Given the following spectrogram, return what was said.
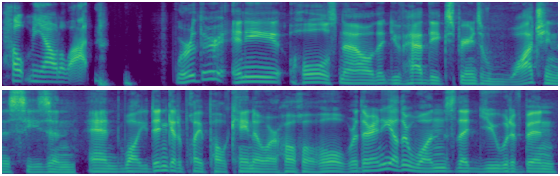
helped me out a lot. Were there any holes now that you've had the experience of watching this season? And while you didn't get to play Volcano or Ho Ho Hole, were there any other ones that you would have been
